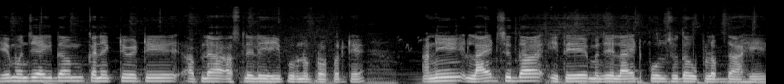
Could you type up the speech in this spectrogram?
हे म्हणजे एकदम कनेक्टिव्हिटी आपल्या असलेली ही पूर्ण प्रॉपर्टी आहे. आणि लाईटसुद्धा इथे म्हणजे लाइट पोलसुद्धा उपलब्ध आहे.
